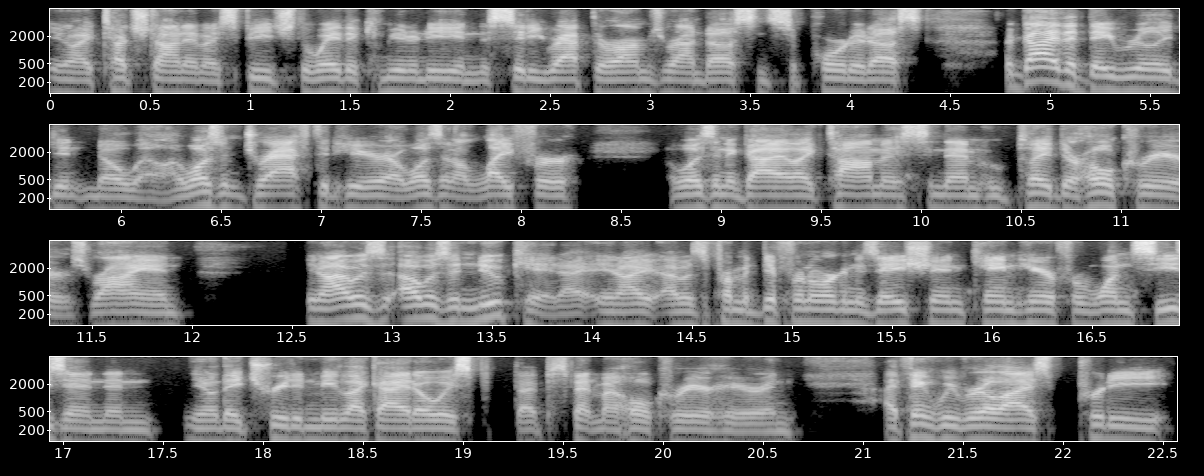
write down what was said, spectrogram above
you know i touched on in my speech the way the community and the city wrapped their arms around us and supported us a guy that they really didn't know well. I wasn't drafted here. I wasn't a lifer. I wasn't a guy like thomas and them who played their whole careers ryan. You know i was i was a new kid. I you know I, I was from a different organization came here for one season and you know they treated me like i had always spent my whole career here. And i think we realized pretty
